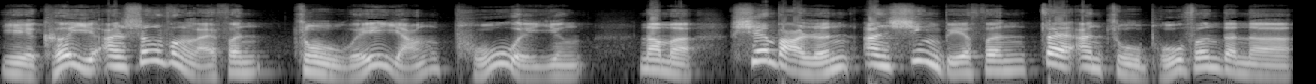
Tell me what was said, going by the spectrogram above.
也可以按身份来分主为阳，仆为阴。那么，先把人按性别分，再按主仆分的呢？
